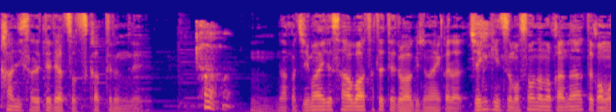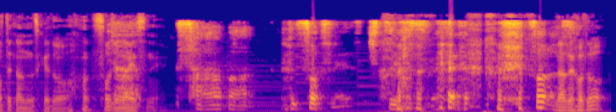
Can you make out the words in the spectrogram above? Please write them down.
管理されてるやつを使ってるんで。はいはい。うん。なんか自前でサーバー立ててるわけじゃないから、ジェンキンスもそうなのかなとか思ってたんですけど、そうじゃないですね。サーバー、そうですね。必要ですね。そうなんです。なるほど。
